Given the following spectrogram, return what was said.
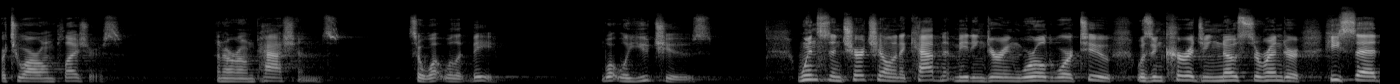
or to our own pleasures and our own passions. So, what will it be? What will you choose? Winston Churchill, in a cabinet meeting during World War II, was encouraging no surrender. He said,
